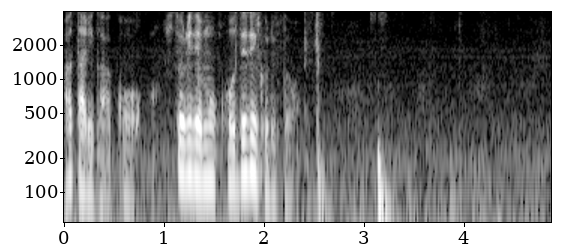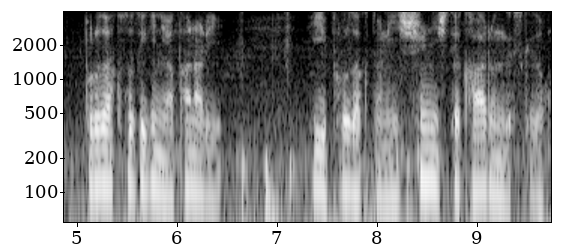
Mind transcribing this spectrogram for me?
あたりがこう、一人でもこう出てくると、プロダクト的にはかなりいいプロダクトに一瞬にして変わるんですけど、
